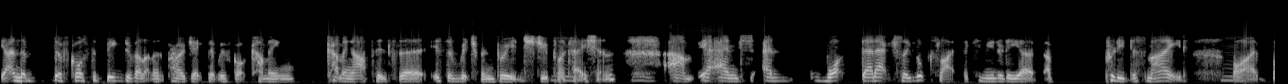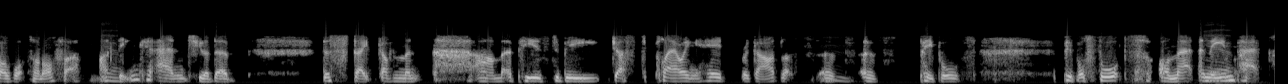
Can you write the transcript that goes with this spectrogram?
Yeah, and the, of course the big development project that we've got coming coming up is the is the Richmond Bridge duplication. Mm. Um, yeah, and and what that actually looks like, the community are, are pretty dismayed mm. by by what's on offer. Yeah. I think, and you know the the state government um, appears to be just ploughing ahead regardless of, mm. of people's people's thoughts on that and yeah. the impacts,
